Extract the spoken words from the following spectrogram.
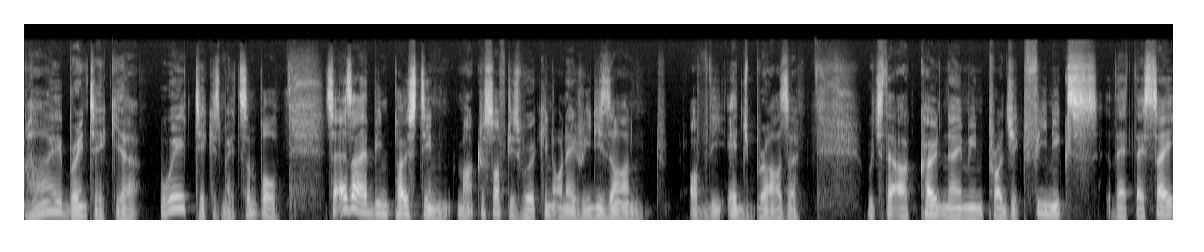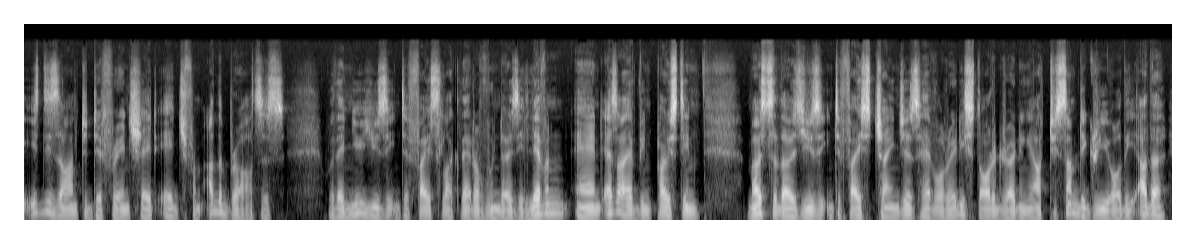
Hi, Brent Brentech here, where tech is made simple. So, as I have been posting, Microsoft is working on a redesign of the Edge browser, which they are codenaming Project Phoenix, that they say is designed to differentiate Edge from other browsers with a new user interface like that of Windows 11. And as I have been posting, most of those user interface changes have already started rolling out to some degree or the other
